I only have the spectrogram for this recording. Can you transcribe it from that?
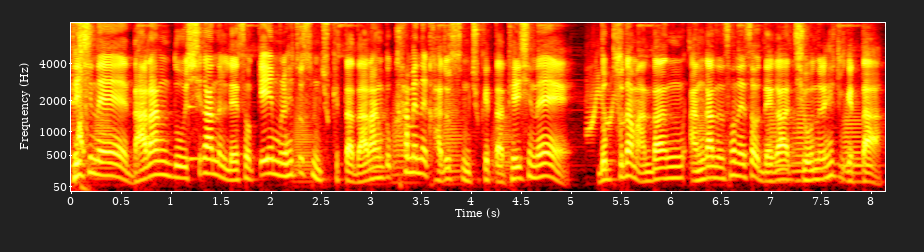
대신에 나랑도 시간을 내서 게임을 해줬으면 좋겠다. 나랑도 카멘을 가졌으면 좋겠다. 대신에 너 부담 안, 당- 안 가는 선에서 내가 지원을 해주겠다.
